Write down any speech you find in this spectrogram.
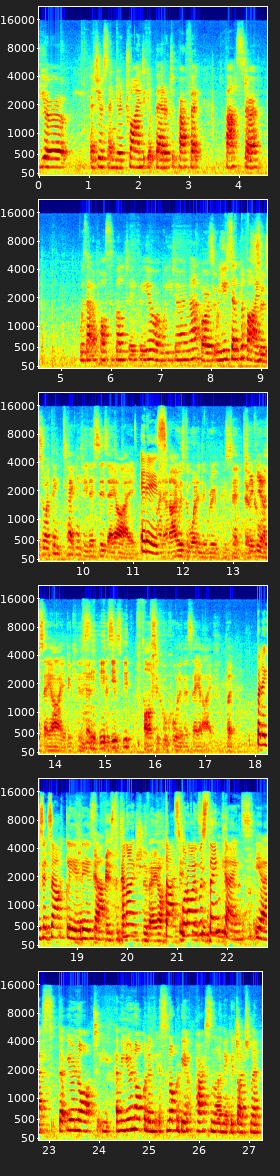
your as you're saying you're trying to get better to perfect faster. Was that a possibility for you or were you doing that? Or so, were you simplifying? So, so i think technically this is ai it is. And, and i was the one in the group who said don't call yeah. this ai because this is farcical calling this ai but but it's exactly it is it that. Fits the definition and I, of AI. That's what I was thinking. Yes, that you're not. I mean, you're not going to. It's not going to be a person that'll make a judgment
